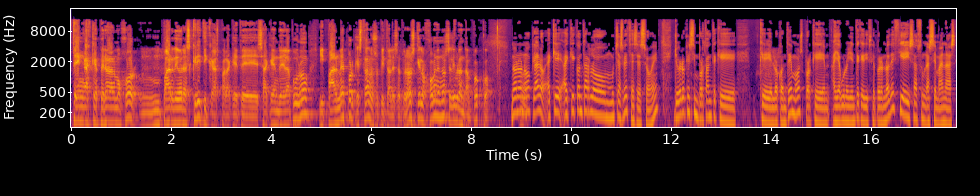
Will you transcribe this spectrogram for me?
tengas que esperar a lo mejor un par de horas críticas para que te saquen del apuro y palmes porque están los hospitales saturados. Que los jóvenes no se libran tampoco. No, no, no, claro, hay que, hay que contarlo muchas veces eso, ¿eh? Yo creo que es importante que, que lo contemos porque hay algún oyente que dice, pero ¿no decíais hace unas semanas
